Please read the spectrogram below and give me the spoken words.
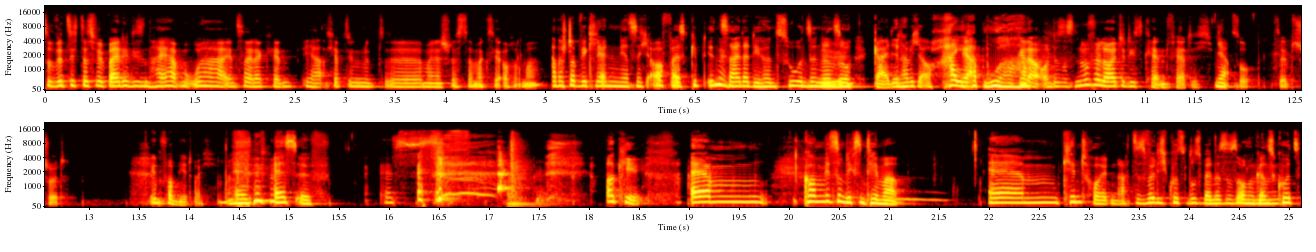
So witzig, dass wir beide diesen Hi, haben Uha Insider kennen. Ja. Ich habe den mit äh, meiner Schwester Maxi auch immer. Aber stopp, wir klären den jetzt nicht auf, weil es gibt Insider, die hören zu und sind dann Nö. so, geil, den habe ich auch. Hi, hab Uha. Genau, und das ist nur für Leute, die es kennen. Fertig. Ja. So, selbst schuld. Informiert euch. As if. Es. Okay, ähm, kommen wir zum nächsten Thema. Ähm, Kind heute Nacht. Das wollte ich kurz loswerden. Das ist auch nur ganz Mhm. kurz.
